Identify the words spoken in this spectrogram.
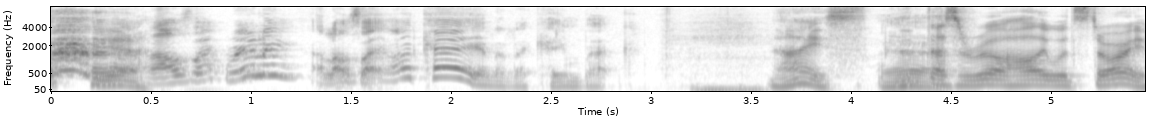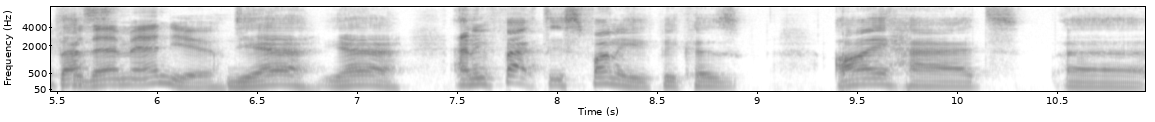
Yeah. I was like, "Really?" And I was like, "Okay." And then I came back. Nice. That's a real Hollywood story for them and you. Yeah, yeah. And in fact, it's funny because I had uh,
